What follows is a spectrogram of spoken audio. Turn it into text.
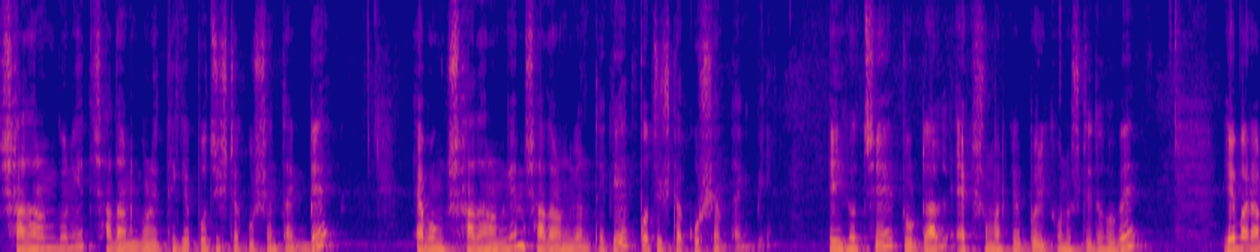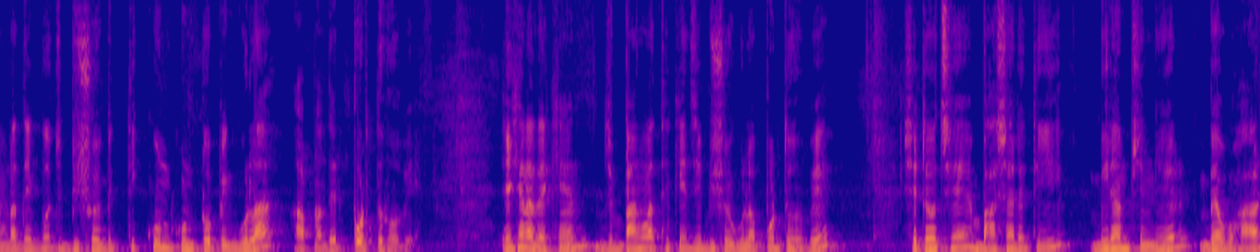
সাধারণ গণিত সাধারণ গণিত থেকে পঁচিশটা কোশ্চেন থাকবে এবং সাধারণ জ্ঞান সাধারণ জ্ঞান থেকে পঁচিশটা কোশ্চেন থাকবে। এই হচ্ছে টোটাল একশো মার্কের পরীক্ষা অনুষ্ঠিত হবে। এবার আমরা দেখব যে বিষয়ভিত্তিক কোন কোন টপিকগুলা আপনাদের পড়তে হবে। এখানে দেখেন যে বাংলা থেকে যে বিষয়গুলো পড়তে হবে, সেটা হচ্ছে ভাষারীতি, বিরাম চিহ্নের ব্যবহার,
